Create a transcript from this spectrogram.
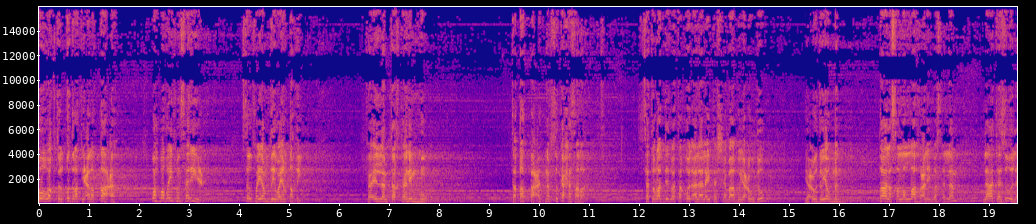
هو وقت القدرة على الطاعة وهو ضيف سريع سوف يمضي وينقضي. فإن لم تغتنمه تقطعت نفسك حسرات. ستردد وتقول ألا ليت الشباب يعود يعود يوما. قال صلى الله عليه وسلم لا تزول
